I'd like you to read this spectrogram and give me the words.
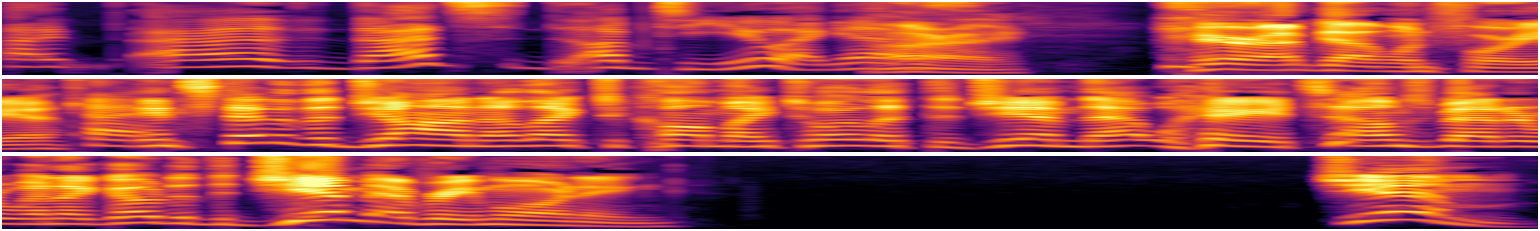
I, uh, that's up to you, I guess. All right. Here, I've got one for you. 'Kay. Instead of the John, I like to call my toilet the gym. That way it sounds better when I go to the gym every morning. Jim.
